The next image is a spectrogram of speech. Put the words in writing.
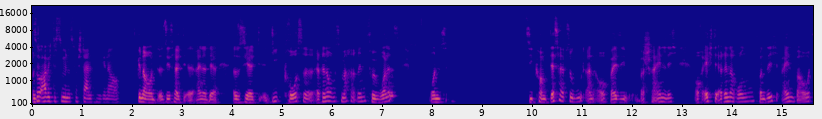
Und so habe ich das zumindest verstanden, genau. Genau, und sie ist halt äh, eine der, also sie ist halt die große Erinnerungsmacherin für Wallace und sie kommt deshalb so gut an, auch weil sie wahrscheinlich auch echte Erinnerungen von sich einbaut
